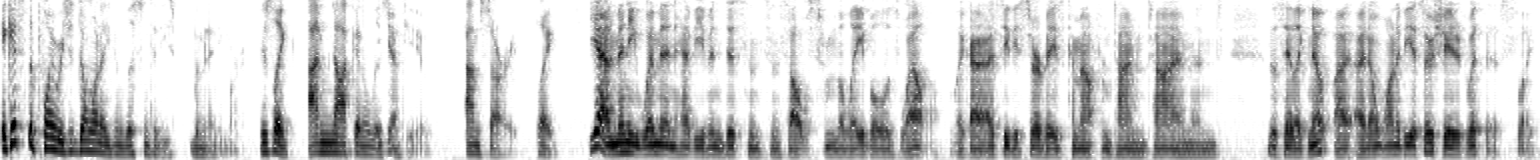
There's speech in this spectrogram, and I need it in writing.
it gets to the point where you just don't want to even listen to these women anymore. Just like i'm not going to listen yeah. to you. I'm sorry. Like yeah and many women have even distanced themselves from the label as well. Like i, I see these surveys come out from time to time and they'll say like nope I, I don't want to be associated with this. Like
